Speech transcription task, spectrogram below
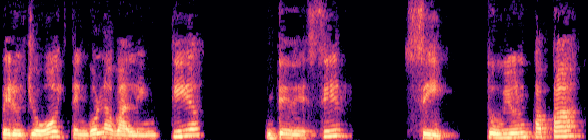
pero yo hoy tengo la valentía de decir, sí, tuve un papá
